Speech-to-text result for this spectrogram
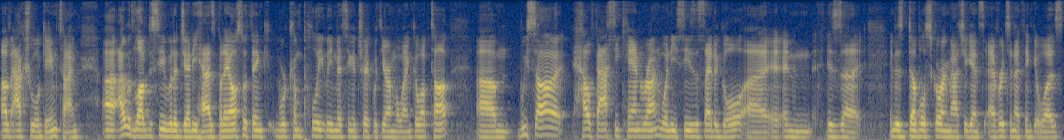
of actual game time. Uh, I would love to see what Ajeti has, but I also think we're completely missing a trick with Yarmolenko up top. Um, we saw how fast he can run when he sees the sight of goal, uh, and his uh, in his double scoring match against Everton, I think it was.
